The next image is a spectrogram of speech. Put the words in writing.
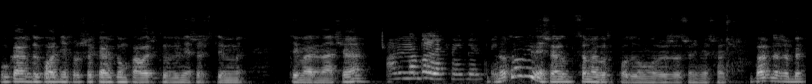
Łukasz, dokładnie proszę każdą pałeczkę wymieszać w tym, w tej marynacie. Ale na dole jest najwięcej. No to wymieszaj od samego spodu, możesz zacząć mieszać. Ważne, żeby...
